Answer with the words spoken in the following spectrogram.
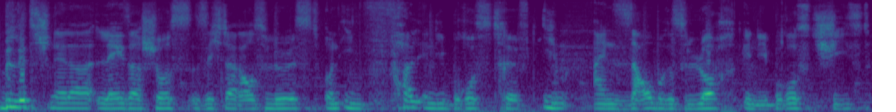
blitzschneller Laserschuss sich daraus löst und ihn voll in die Brust trifft, ihm ein sauberes Loch in die Brust schießt.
